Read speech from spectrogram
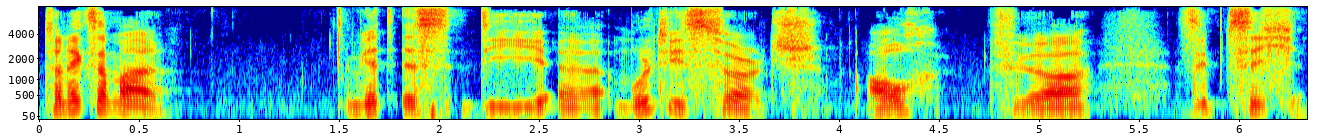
Zunächst einmal wird es die äh, Multisearch auch für 70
